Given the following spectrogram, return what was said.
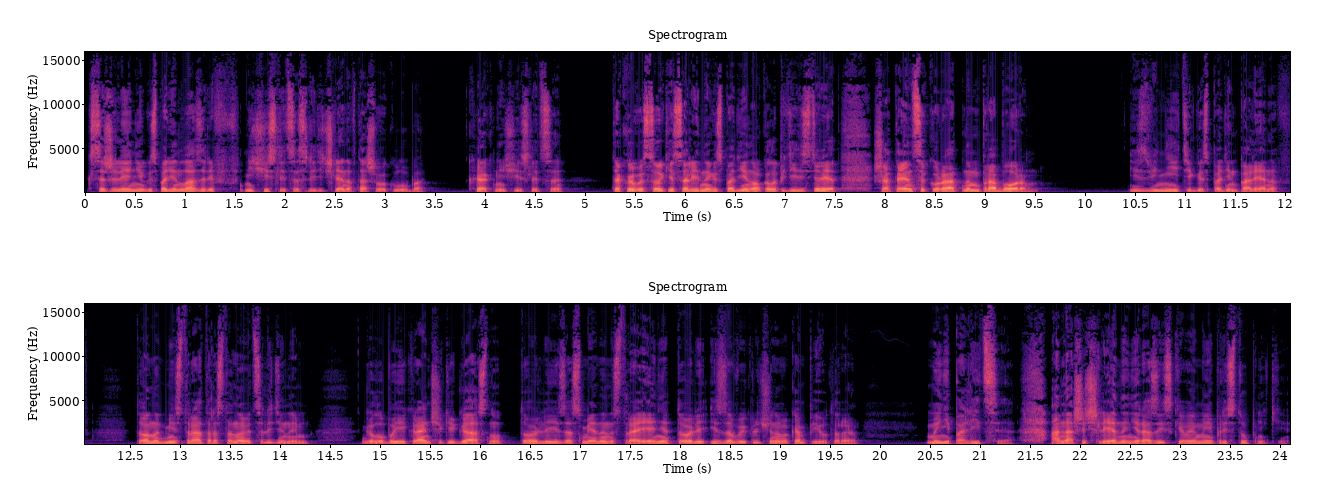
К сожалению, господин Лазарев не числится среди членов нашего клуба. Как не числится? Такой высокий, солидный господин, около 50 лет, шатен с аккуратным пробором. Извините, господин Поленов. Тон администратора становится ледяным. Голубые экранчики гаснут, то ли из-за смены настроения, то ли из-за выключенного компьютера. Мы не полиция, а наши члены не разыскиваемые преступники.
